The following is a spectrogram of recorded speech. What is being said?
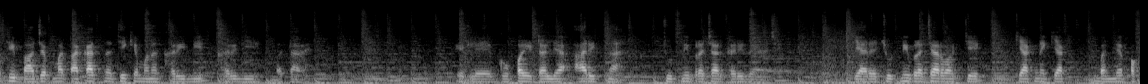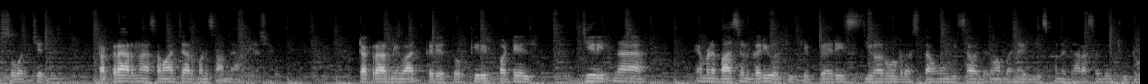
નથી, ભાજપમાં તાકાત નથી કે મને ખરીદી ખરીદી બતાવે. એટલે ગોપાલ ઇટાલિયા આ રીતના ચૂંટણી પ્રચાર કરી રહ્યા છે. ત્યારે ચૂંટણી પ્રચાર વચ્ચે ક્યાંક ને ક્યાંક બંને પક્ષો વચ્ચે તકરારના સમાચાર પણ સામે આવ્યા છે. તકરારની વાત કરીએ તો કિરીટ પટેલ જે રીતના એમણે ભાષણ કર્યું હતું કે પેરિસ જેવા રોડ રસ્તા હું વિસાવદરમાં બનાવી દઈશ, મને ધારાસભ્ય છૂટો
